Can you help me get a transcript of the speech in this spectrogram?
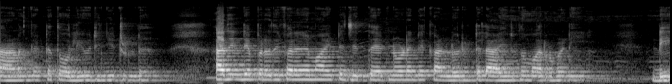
നാണം കെട്ട് തൊലി ഉരിഞ്ഞിട്ടുണ്ട്. അതിന്റെ പ്രതിഫലനമായിട്ട് ജിത്തേട്ടനോട് എന്റെ കണ്ണുരുട്ടലായിരുന്നു മറുപടി. ഡി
